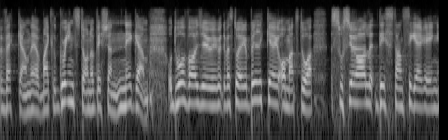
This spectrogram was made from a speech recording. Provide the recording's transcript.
veckan. Det är Michael Greenstone och Vision Nigam. Och då var ju, det var stora rubriker om att då social distansering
